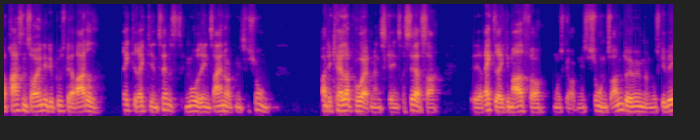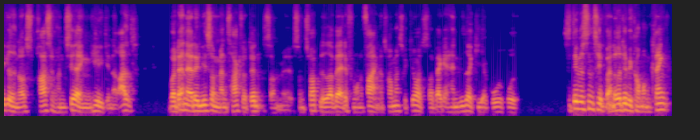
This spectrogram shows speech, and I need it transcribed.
når pressens øjne de pludselig er rettet rigtig, rigtig intenst imod ens egen organisation, og det kalder på, at man skal interessere sig øh, rigtig, rigtig meget for måske organisationens omdømme, men måske i virkeligheden også pressehåndteringen helt generelt. Hvordan er det ligesom, man takler den som, øh, som topleder? Hvad er det for nogle erfaringer, Thomas har gjort sig? Hvad kan han videregive af gode råd? Så det vil sådan set være noget af det, vi kommer omkring,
